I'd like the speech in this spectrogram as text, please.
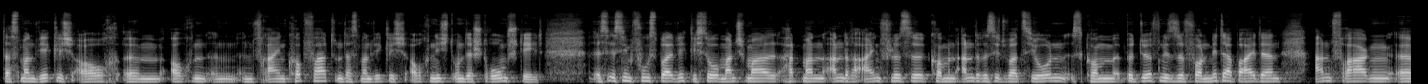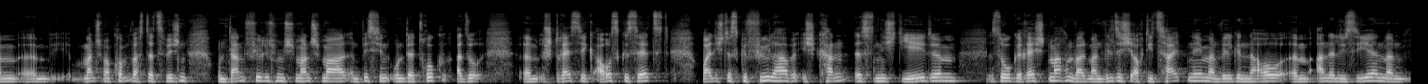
dass man wirklich auch, ähm, auch einen, einen freien Kopf hat und dass man wirklich auch nicht unter Strom steht. Es ist im Fußball wirklich so, manchmal hat man andere Einflüsse, kommen andere Situationen, es kommen Bedürfnisse von Mitarbeitern, Anfragen, sagen, ähm, ähm, manchmal kommt was dazwischen und dann fühle ich mich manchmal ein bisschen unter Druck, also ähm, stressig ausgesetzt, weil ich das Gefühl habe, ich kann es nicht jedem so gerecht machen, weil man will sich auch die Zeit nehmen, man will genau ähm, analysieren, man,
